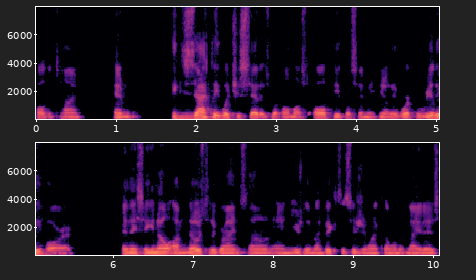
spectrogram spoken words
all the time. And exactly what you said is what almost all people say to me. You know, they work really hard and they say, you know, I'm nose to the grindstone. And usually my biggest decision when I come home at night is,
